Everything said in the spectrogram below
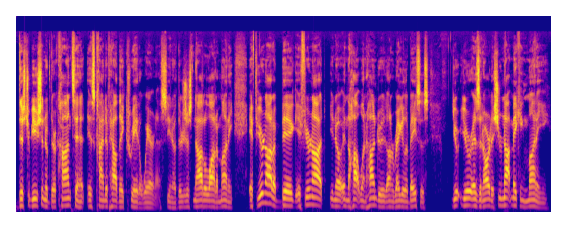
distribution of their content is kind of how they create awareness. You know, there's just not a lot of money. If you're not a big, if you're not, you know, in the hot 100 on a regular basis, you're, you're as an artist, you're not making money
